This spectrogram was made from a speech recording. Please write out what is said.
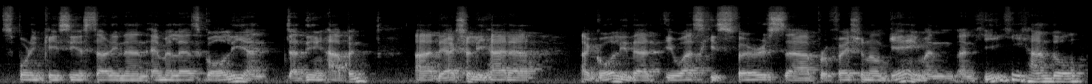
Sporting KC starting an MLS goalie, and that didn't happen. Uh, they actually had a, a goalie that it was his first uh, professional game, and, and he he handled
